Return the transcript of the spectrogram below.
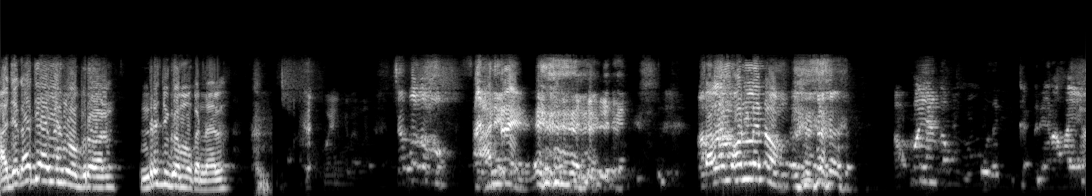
Ajak aja ayah ngobrol. Indra juga mau kenal. Coba kamu. Andre. Salam online om. Apa yang kamu dari anak saya?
